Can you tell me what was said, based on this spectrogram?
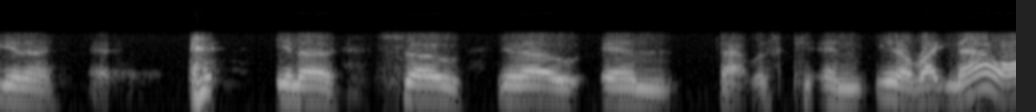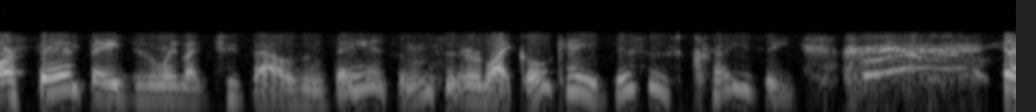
You know, you know, so you know, and that was and you know, right now our fan page is only like two thousand fans, and I'm sitting there like, okay, this is crazy.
